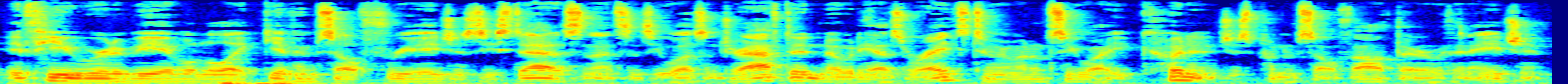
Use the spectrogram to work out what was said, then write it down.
if he were to be able to like give himself free agency status and that since he wasn't drafted, nobody has rights to him. I don't see why he couldn't just put himself out there with an agent.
